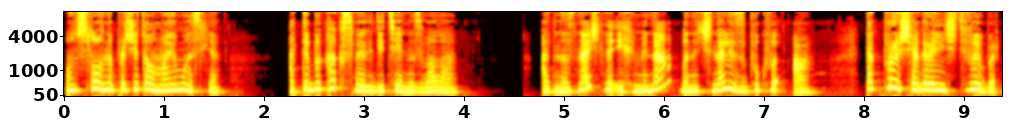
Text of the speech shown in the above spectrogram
Он словно прочитал мои мысли. «А ты бы как своих детей назвала?» Однозначно их имена бы начинались с буквы «А». Так проще ограничить выбор.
